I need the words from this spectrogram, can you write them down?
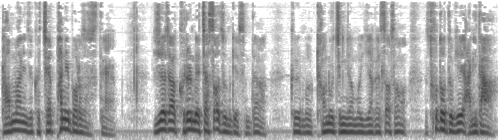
다만 이제 그 재판이 벌어졌을 때 이 여자가 글을 몇 자 써준 게 있습니다. 그 뭐 견우 증정 뭐 이야기를 써서 소도둑이 아니다.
